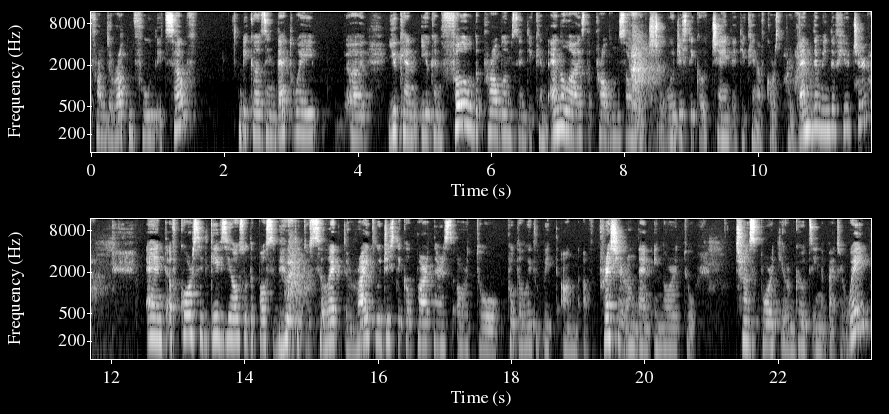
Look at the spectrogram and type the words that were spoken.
from the rotten food itself because in that way uh, you can you can follow the problems and you can analyze the problems on the logistical chain that you can of course prevent them in the future and of course it gives you also the possibility to select the right logistical partners or to put a little bit on, of pressure on them in order to transport your goods in a better way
